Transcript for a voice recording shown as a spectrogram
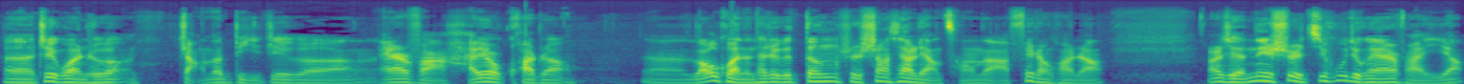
呃，这款车长得比这个埃尔法还要夸张。嗯，老款的它这个灯是上下两层的啊，非常夸张，而且内饰几乎就跟埃尔法一样，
